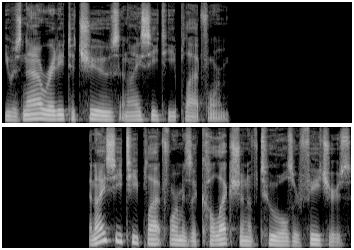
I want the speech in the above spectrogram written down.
He was now ready to choose an ICT platform. An ICT platform is a collection of tools or features.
